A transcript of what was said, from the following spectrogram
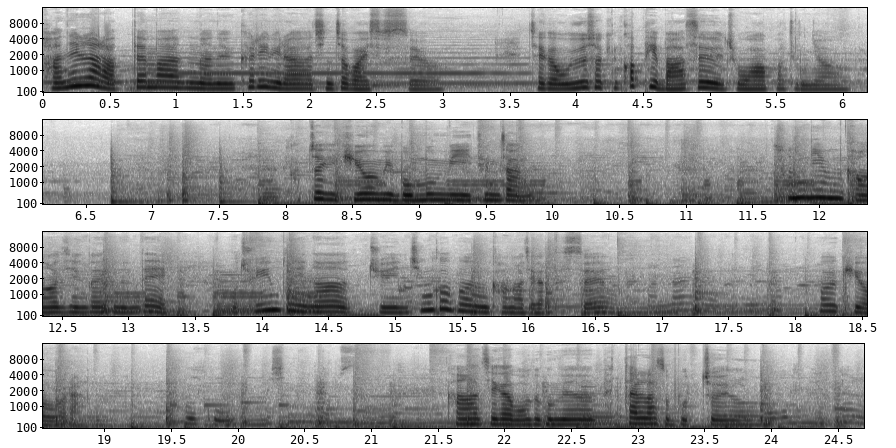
바닐라 라떼 맛 나는 크림이라 진짜 맛있었어요. 제가 우유 섞인 커피 맛을 좋아하거든요. 갑자기 귀요미 먼문미 등장. 손님 강아지인가 했는데 뭐 주인분이나 주인 친구분 강아지 같았어요. 어 귀여워라. 오고 맛있는 게 없어. 강아지가 먹으면 배탈 나서 못 줘요. 먹으면 배탈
